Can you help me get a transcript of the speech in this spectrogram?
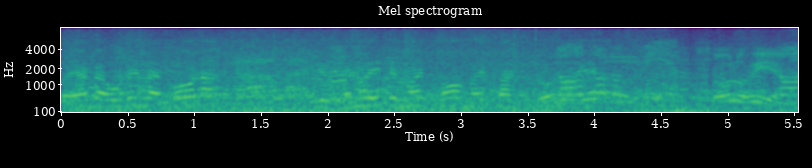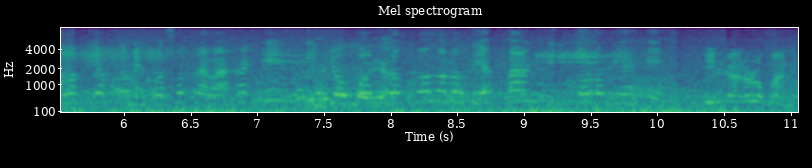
Ya me unen la cola y después nos dicen no hay pan, no hay pan. Todos los días. Todos los días. Todos los días, porque mi esposo trabaja aquí y yo compro todos los días pan y todos los días esto. Y caro los panes.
